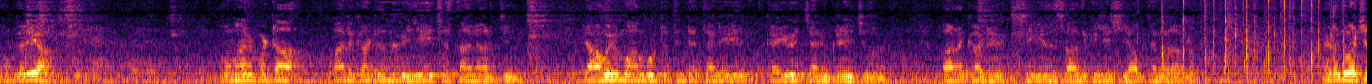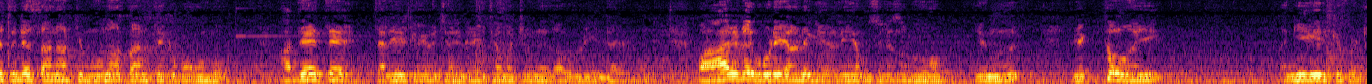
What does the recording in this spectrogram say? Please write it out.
നമുക്കറിയാം ബഹുമാനപ്പെട്ട പാലക്കാട് നിന്ന് വിജയിച്ച സ്ഥാനാർത്ഥി രാഹുൽ മാങ്കൂട്ടത്തിന്റെ തലയിൽ കൈവച്ച് അനുഗ്രഹിച്ചതും പാലക്കാട് സയ്യിദ് സാദിഖ് അലി ഇടതുപക്ഷത്തിന്റെ സ്ഥാനാർത്ഥി മൂന്നാം സ്ഥാനത്തേക്ക് പോകുമ്പോൾ അദ്ദേഹത്തെ തലയിൽ കൈവച്ച് അനുഗ്രഹിച്ച മറ്റൊരു നേതാവ് കൂടി ഉണ്ടായിരുന്നു. അപ്പൊ ആരുടെ കൂടെയാണ് കേരളീയ മുസ്ലിം സമൂഹം എന്ന് വ്യക്തമായി അംഗീകരിക്കപ്പെട്ട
